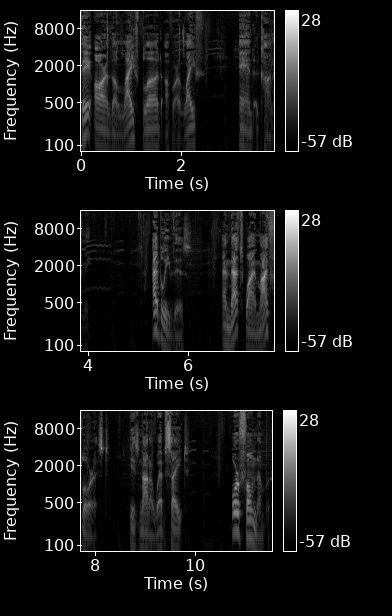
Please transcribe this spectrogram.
They are the lifeblood of our life and economy. I believe this, and that's why my florist is not a website or phone number.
